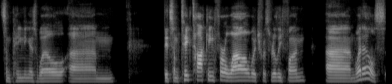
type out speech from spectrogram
some painting as well. Um, did some TikToking for a while, which was really fun. Um, what else?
